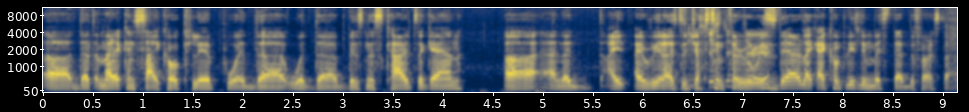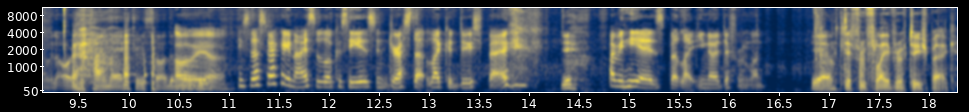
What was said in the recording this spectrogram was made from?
uh, that American Psycho clip with the with the business cards again. Uh, and then I, I realized that Justin Justin Theroux Theroux. is there. Like I completely missed that the first time, or the time I actually saw the Oh movie. yeah. He's less recognizable because he isn't dressed up like a douchebag. yeah, I mean, he is, but like you know, a different one. yeah. Different flavour of douchebag.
